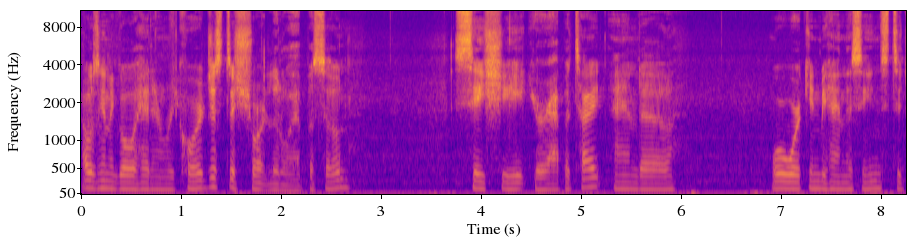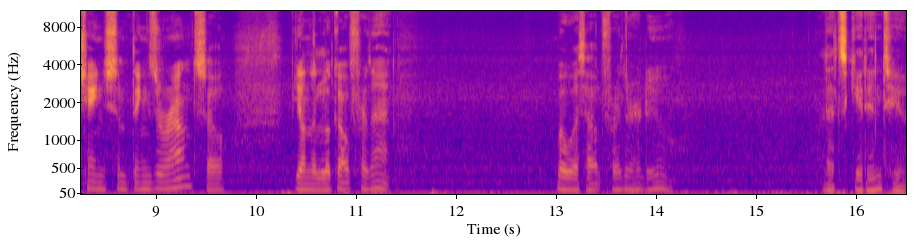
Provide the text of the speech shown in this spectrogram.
I was going to go ahead and record just a short little episode, satiate your appetite, and, uh, we're working behind the scenes to change some things around, so be on the lookout for that. But without further ado, let's get into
